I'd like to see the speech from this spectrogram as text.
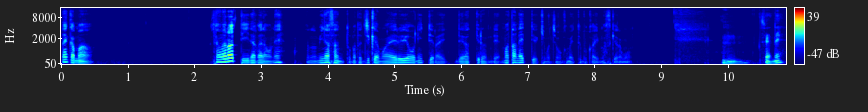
なんかまあさよならって言いながらもねあの皆さんとまた次回も会えるようにっていうのは願ってるんでまたねっていう気持ちも込めて僕は言いますけどもうん。そうやね。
